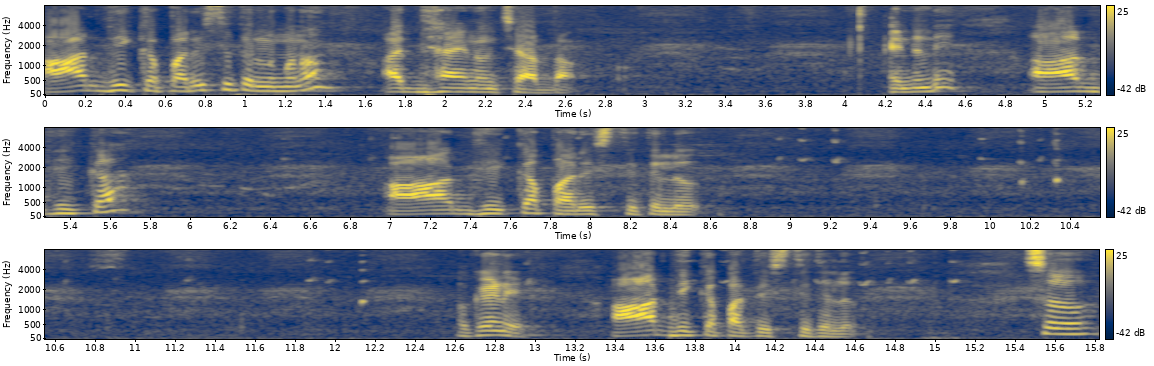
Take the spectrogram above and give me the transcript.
ఆర్థిక పరిస్థితులను మనం అధ్యయనం చేద్దాం. ఏంటండి? ఆర్థిక ఆర్థిక పరిస్థితులు. ఓకే అండి ఆర్థిక పరిస్థితులు. సో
